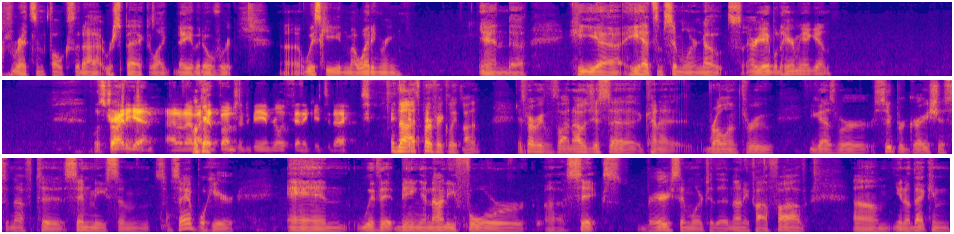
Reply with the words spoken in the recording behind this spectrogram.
read some folks that I respect, like David over at uh, Whiskey in My Wedding Ring, and uh, he uh, he had some similar notes. Are you able to hear me again? Let's try it again. I don't know. Okay. My headphones are being really finicky today. no, it's perfectly fine. It's perfectly fine. I was just uh, kind of rolling through. You guys were super gracious enough to send me some some sample here, and with it being a 94 uh, six, very similar to the 95 five, um, you know that can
